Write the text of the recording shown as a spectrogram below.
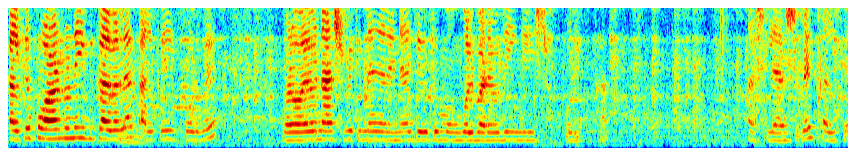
কালকে পড়ানো নেই বিকালবেলা কালকেই করবে। এবার অয়ন আসবে কিনা জানি না যেহেতু মঙ্গলবারে ওর ইংলিশ পরীক্ষা। আসলে আসবে কালকে।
